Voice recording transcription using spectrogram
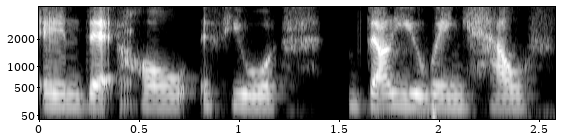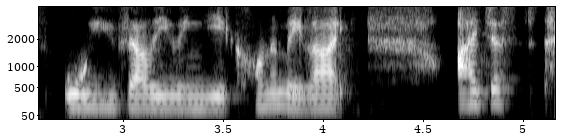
and that whole if you're valuing health or you valuing the economy. Like, I just,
